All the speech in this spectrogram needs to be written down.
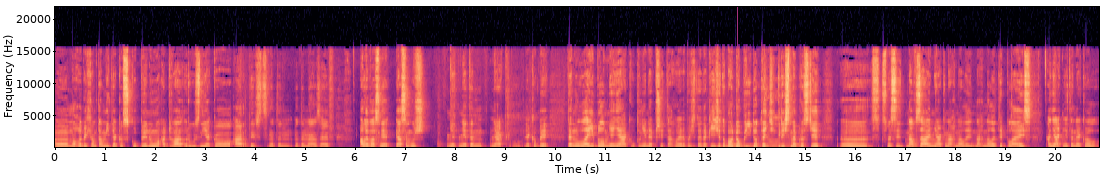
uh, mohli bychom tam mít jako skupinu a dva různý jako artists na ten, na ten název. Ale vlastně já jsem už mě, mě ten nějak, jakoby, ten label mě nějak úplně nepřitahuje, nebo že to je taky, že to bylo dobrý doteď, Jo. když jsme prostě, uh, jsme si navzájem nějak nahnali, nahnali ty plays a nějak mě ten jako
